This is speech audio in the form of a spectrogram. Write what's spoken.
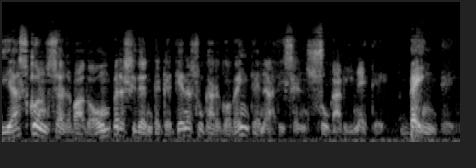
Y has conservado a un presidente que tiene a su cargo 20 nazis en su gabinete. 20.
